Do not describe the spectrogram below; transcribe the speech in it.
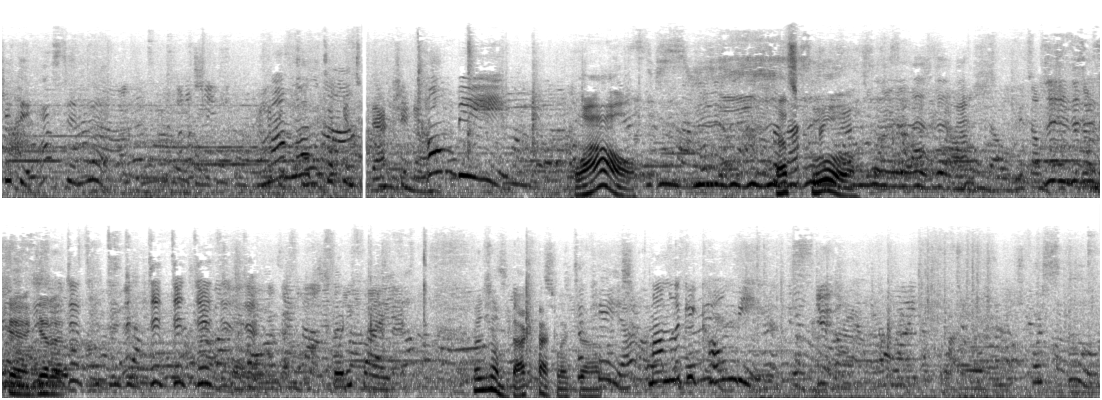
do you think? Austin, look. Mom, We'll look. talk into that, you. Combee. Wow. That's cool can't get it. 45. There's no backpack like it's that. Yeah. Mom, look at Combee. For school.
